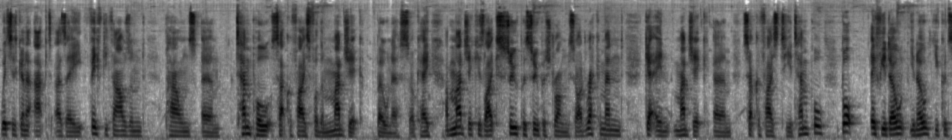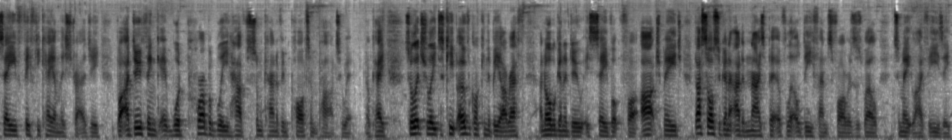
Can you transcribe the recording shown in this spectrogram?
which is going to act as a £50,000 um, temple sacrifice for the magic bonus, okay? And magic is like super, super strong, so I'd recommend getting magic um, sacrifice to your temple. But if you don't, you know, you could save 50k on this strategy, but I do think it would probably have some kind of important part to it, okay? So literally just keep overclocking the BRF, and all we're going to do is save up for Archmage. That's also going to add a nice bit of little defense for us as well to make life easy.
